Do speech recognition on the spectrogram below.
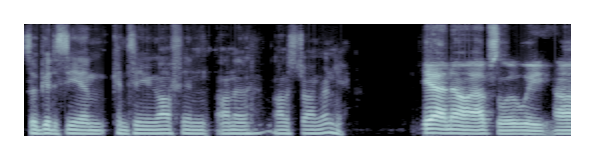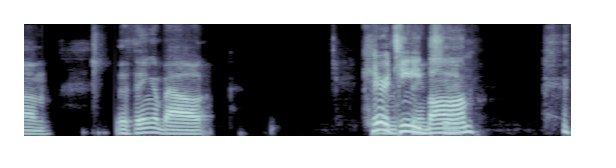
So good to see him continuing off in on a on a strong run here. Yeah, no, absolutely. Um, the thing about Caratini bomb.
